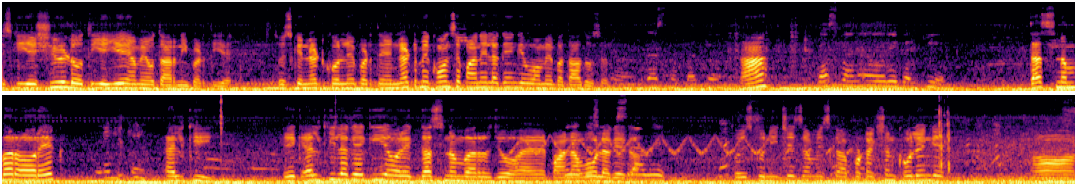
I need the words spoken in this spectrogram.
इसकी ये शील्ड होती है ये हमें उतारनी पड़ती है। तो इसके नट खोलने पड़ते हैं। नट में कौन से पाने लगेंगे वो हमें बता दो सर। दस नंबर हाँ? दस पाने और एक हल्की है। दस नंबर और एक एल की एक एल की लगेगी और एक दस नंबर जो है पाना वो लगेगा। तो इसको नीचे से हम इसका प्रोटेक्शन खोलेंगे और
